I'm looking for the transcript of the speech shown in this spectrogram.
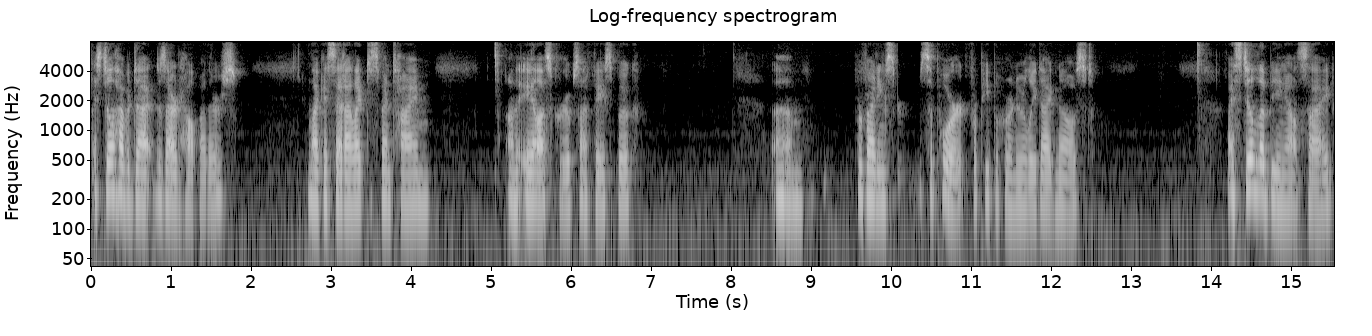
I still have a de- desire to help others. Like I said, I like to spend time on the ALS groups on Facebook, um, providing support for people who are newly diagnosed. I still love being outside.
